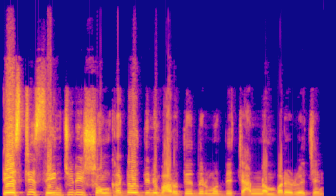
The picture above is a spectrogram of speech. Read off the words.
টেস্টে সেঞ্চুরির সংখ্যাটাও তিনি ভারতীয়দের মধ্যে চার নম্বরে রয়েছেন।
